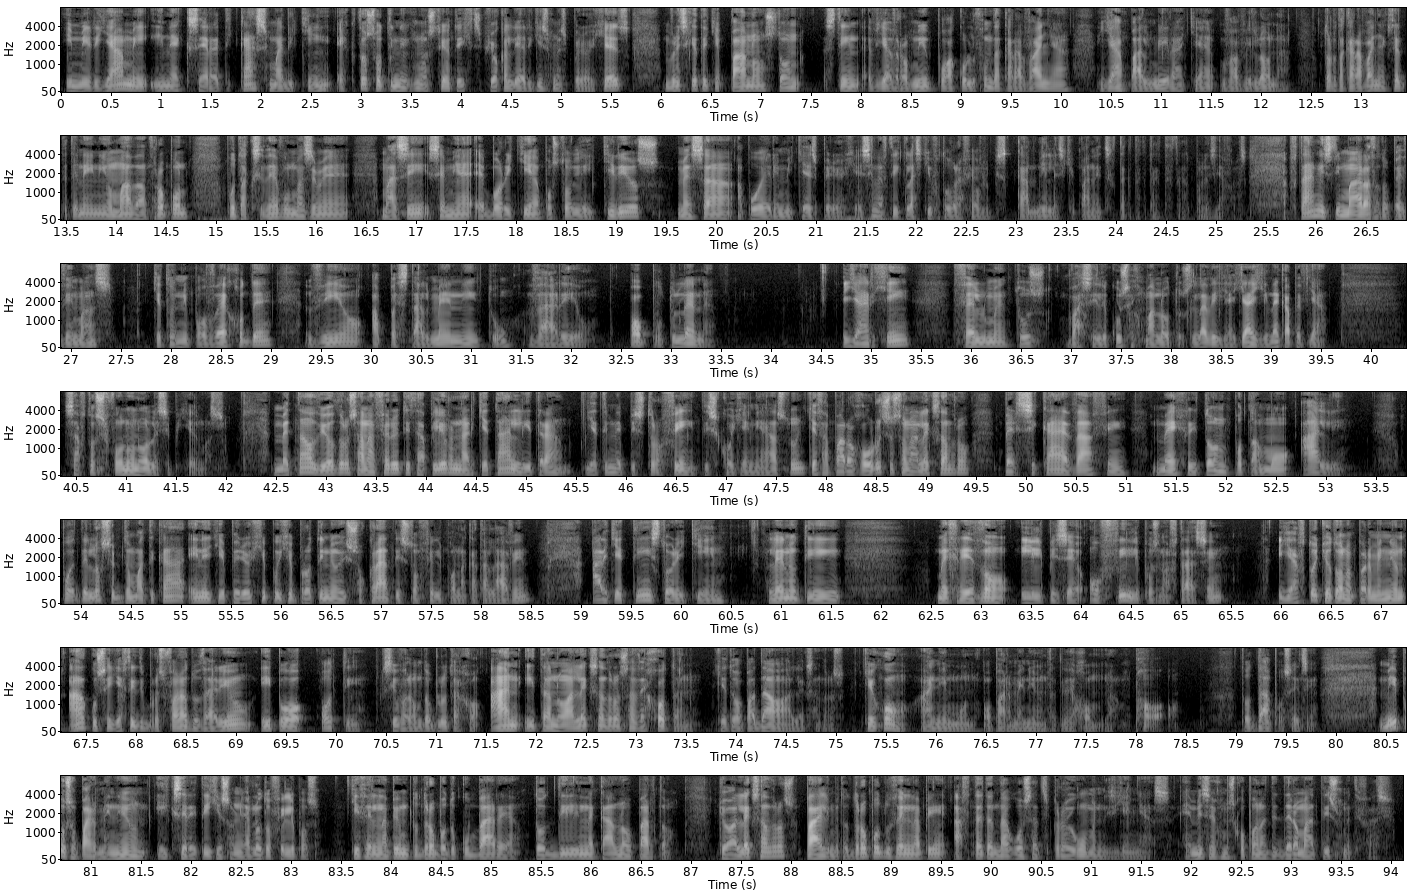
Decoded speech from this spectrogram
Η Μυριάμι είναι εξαιρετικά σημαντική, εκτός ότι είναι γνωστή ότι έχει τις πιο καλλιεργήσιμες περιοχές, βρίσκεται και πάνω στον, στην διαδρομή που ακολουθούν τα καραβάνια για Παλμύρα και Βαβυλώνα. Τώρα τα καραβάνια, ξέρετε τι είναι, είναι η ομάδα ανθρώπων που ταξιδεύουν μαζί, με, μαζί σε μια εμπορική αποστολή. Κυρίως μέσα από ερημικές περιοχές. Είναι αυτή η κλασική φωτογραφία, βλέπεις καμίλε και πάνε έτσι, τακ, τακ, τακ, τακ, πολλές διάφορες. Φτάνει στη Μάραθο το παιδί μας και τον υποδέχονται δύο απεσταλμένοι του Δαρίου. Όπου του λένε, για αρχή θέλουμε τους βασιλικούς εχμαλώτους, δηλαδή γιαγιά, γυναίκα, παιδιά. Σε αυτό συμφωνούν όλες οι πηγές μας. Μετά ο Διόδωρος αναφέρει ότι θα πλήρωνε αρκετά λίτρα για την επιστροφή της οικογένειάς του και θα παραχωρούσε στον Αλέξανδρο περσικά εδάφη μέχρι τον ποταμό Άλλη που εντελώς συμπτωματικά είναι και η περιοχή που είχε προτείνει ο Ισοκράτης τον Φίλιππο να καταλάβει. Αρκετοί ιστορικοί λένε ότι μέχρι εδώ ήλπιζε ο Φίλιππος να φτάσει Γι' αυτό και όταν ο Παρμενίων άκουσε για αυτή την προσφορά του Δαρίου, είπε ότι, σύμφωνα με τον Πλούταρχο, αν ήταν ο Αλέξανδρος θα δεχόταν. Και το απαντά ο Αλέξανδρος. Και εγώ, αν ήμουν ο Παρμενίων, θα τη δεχόμουν. Πω, τον τάπος έτσι. Μήπως ο Παρμενίων ήξερε τι είχε στο μυαλό του Φίλιππος και ήθελε να πει με τον τρόπο του κουμπάρε, το ντύλ είναι καλό, πάρτο. Και ο Αλέξανδρος πάλι με τον τρόπο του θέλει να πει αυτά ήταν τα γούστα της προηγούμενης γενιάς. Εμείς έχουμε σκοπό να την τερματίσουμε τη φάση.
